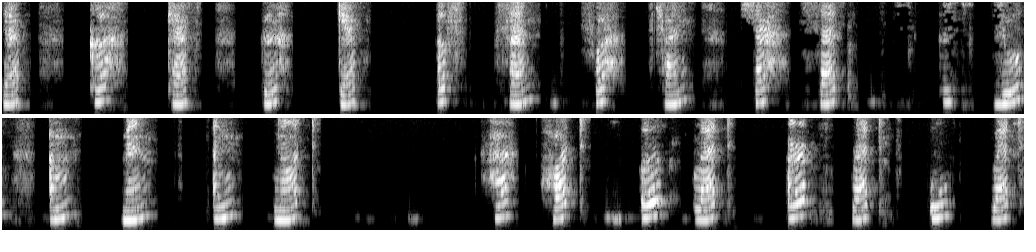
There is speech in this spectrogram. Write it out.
dap, k, cap, g, gap, f, fan, f, fan, sah, sat, zoo, um, man, an, not, ha, hot, a, let, er, rat, u, wet,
